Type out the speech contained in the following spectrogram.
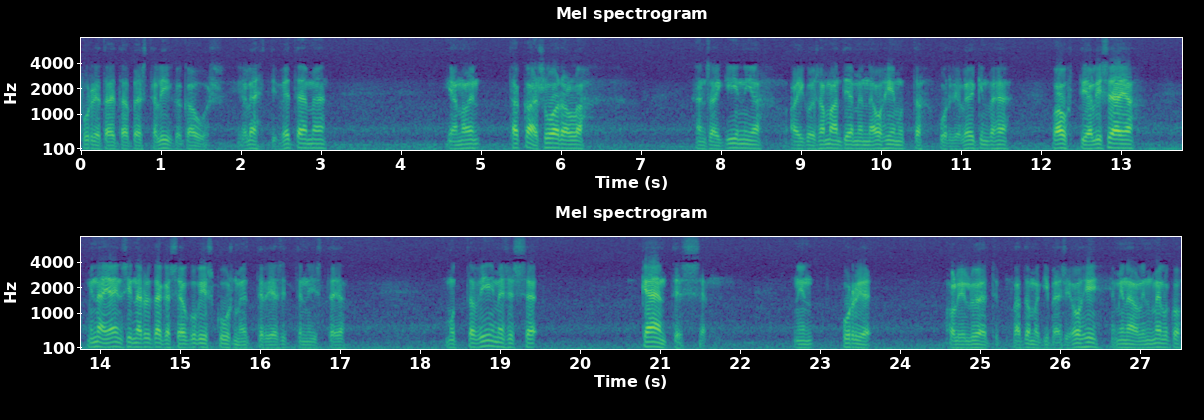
purje taitaa päästä liika kauas. Ja lähti vetämään. Ja noin takaa suoralla hän sai kiinni ja aikoi saman tien mennä ohi, mutta purje löikin vähän vauhtia lisää ja minä jäin siinä rytäkässä joku 5-6 metriä sitten niistä. Ja, mutta viimeisessä käänteessä niin purje oli lyöty. Latomäki pääsi ohi ja minä olin melko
